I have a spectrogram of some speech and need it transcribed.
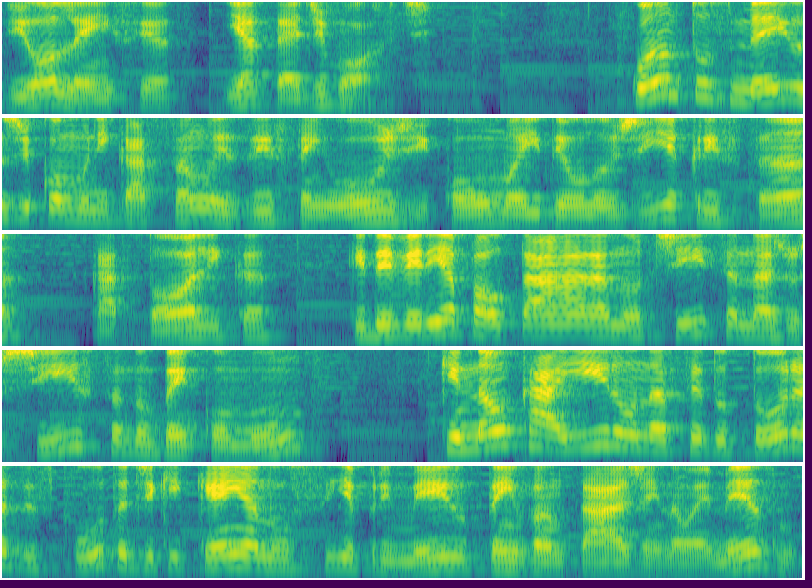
violência e até de morte. Quantos meios de comunicação existem hoje com uma ideologia cristã, católica, que deveria pautar a notícia na justiça, no bem comum que não caíram na sedutora disputa de que quem anuncia primeiro tem vantagem, não é mesmo?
